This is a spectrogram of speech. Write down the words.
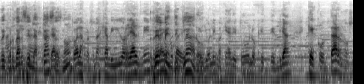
recordarse en las casas, ¿no? Todas las personas que han vivido realmente. la Realmente, época de- claro. de Yola, imagínate todo lo que tendrían que contarnos.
